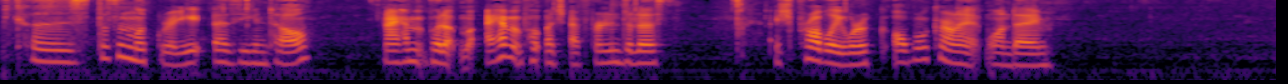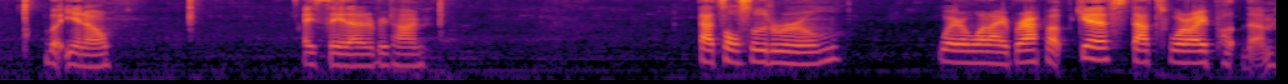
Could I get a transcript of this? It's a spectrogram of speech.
Because it doesn't look great, as you can tell. I haven't put up I haven't put much effort into this. I should probably work I'll work on it one day. But you know, I say that every time. That's also the room where when I wrap up gifts, that's where I put them.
